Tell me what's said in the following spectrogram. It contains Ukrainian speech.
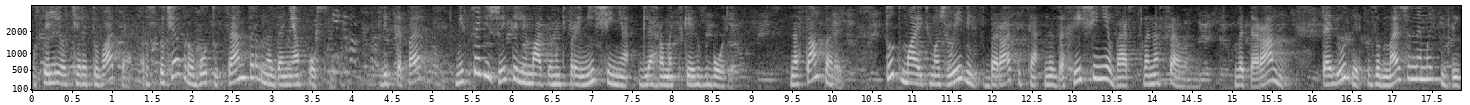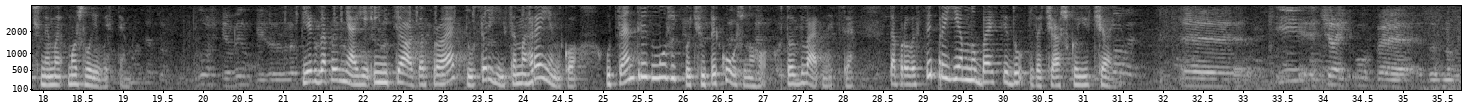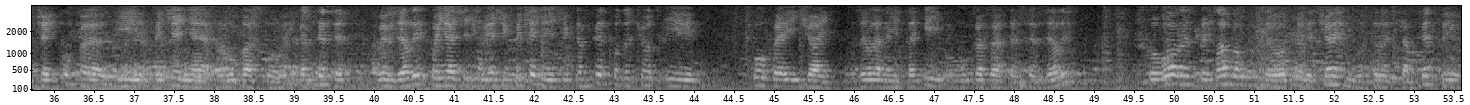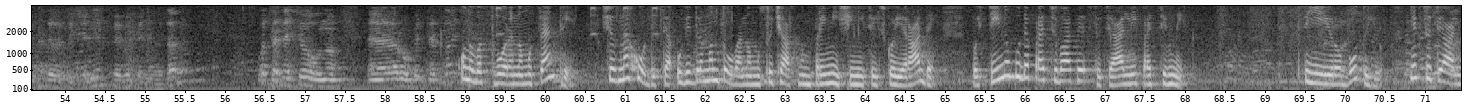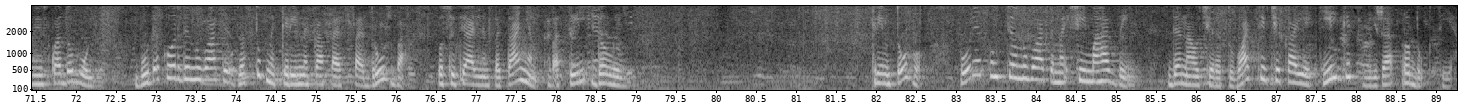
У селі Очеретувате розпочав роботу центр надання послуг. Відтепер місцеві жителі матимуть приміщення для громадських зборів. Насамперед, тут мають можливість збиратися незахищені верстви населення, ветерани та люди з обмеженими фізичними можливостями. Як запевняє ініціатор проекту Сергій Семигреєнко, у центрі зможуть почути кожного, хто звернеться, та провести приємну бесіду за чашкою чаю. Э, И чай, кофе, должно быть чай, кофе, и печенье лукарского, и конфеты. Вы взяли по ящичку, ящик печенья, ящик конфет под отчет, и кофе, і чай. Зелений такий, у кафе це все взяли, сховали, прийшла бабуся, гостили чаєм, гостили конфеткою, гостили печенюшкою, ви поняли, так? Оце для цього воно е, робиться. У новоствореному центрі, що знаходиться у відремонтованому сучасному приміщенні сільської ради, постійно буде працювати соціальний працівник. Всією роботою, як соціальною складовою, буде координувати заступник керівника ПСП Дружба по соціальним питанням Василь Долин. Крім того, поряд функціонуватиме ще й магазин, де на очеретуватців чекає тільки свіжа продукція.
